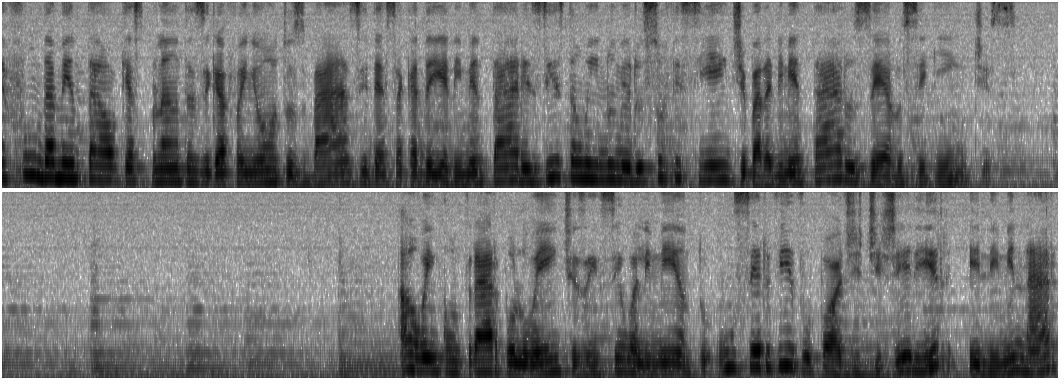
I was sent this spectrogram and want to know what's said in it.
É fundamental que as plantas e gafanhotos base dessa cadeia alimentar existam em número suficiente para alimentar os elos seguintes. Ao encontrar poluentes em seu alimento, um ser vivo pode digerir, eliminar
